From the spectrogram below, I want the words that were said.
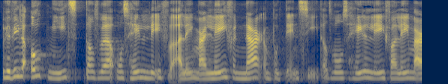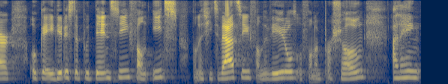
we willen ook niet dat we ons hele leven alleen maar leven naar een potentie. Dat we ons hele leven alleen maar, oké, dit is de potentie van iets, van een situatie, van de wereld of van een persoon. Alleen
